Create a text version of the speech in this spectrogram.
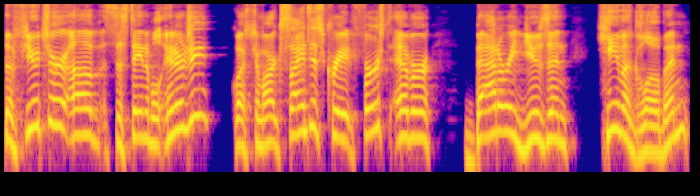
the future of sustainable energy? Question mark. Scientists create first ever battery using hemoglobin.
